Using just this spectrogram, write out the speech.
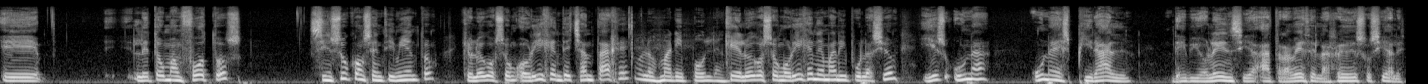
eh, le toman fotos sin su consentimiento, que luego son origen de chantaje. O los manipulan. Que luego son origen de manipulación y es una, una espiral de violencia a través de las redes sociales.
